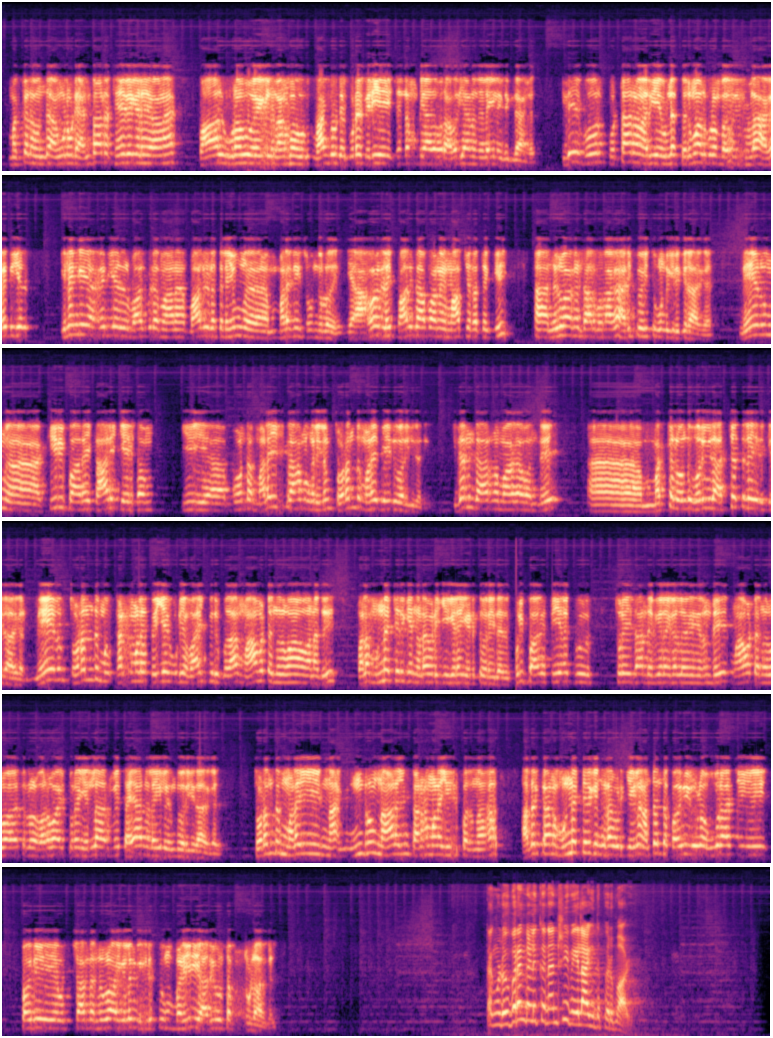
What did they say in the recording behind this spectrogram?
மக்களை வந்து அவங்களுடைய அன்றாட தேவைகளான பால் உணவு வகைகள் வாங்க வாங்குவதை கூட வெளியே செல்ல முடியாத ஒரு அவதியான நிலையில் இருக்கிறாங்க. இதே போல் கொட்டாரம் அருகே உள்ள பெருமாள்புரம் பகுதியில் உள்ள அகதிகள் இலங்கை அகதிகள் வாழ்விடமான வாழ்விடத்திலையும் மழைநீர் சூழ்ந்துள்ளது. அவர்களை பாதுகாப்பான மாற்றிடத்துக்கு நிர்வாகம் சார்பாக அனுப்பி வைத்துக் கொண்டு இருக்கிறார்கள். மேலும் கீரிப்பாறை காளிகேசம் போன்ற மலை கிராமங்களிலும் தொடர்ந்து மழை பெய்து வருகிறது. இதன் காரணமாக வந்து மக்கள் வந்து ஒருவித அச்சத்திலே இருக்கிறார்கள். மேலும் தொடர்ந்து கனமழை பெய்யக்கூடிய வாய்ப்பு இருப்பதால் மாவட்ட நிர்வாகமானது பல முன்னெச்சரிக்கை நடவடிக்கைகளை எடுத்து வருகிறது. குறிப்பாக தீயணைப்பு துறை சார்ந்த வீரர்கள் இருந்து மாவட்ட நிர்வாகத்தில் உள்ள வருவாய்த்துறை எல்லாருமே தயார் நிலையில் இருந்து வருகிறார்கள். தொடர்ந்து மழை இன்றும் நாளையும் கனமழை இருப்பதனால் அதற்கான முன்னெச்சரிக்கை நடவடிக்கைகளை அந்தந்த பகுதியில் உள்ள ஊராட்சி பகுதியை சார்ந்த நிர்வாகிகளும் எடுக்கும்படி அறிவுறுத்தப்பட்டுள்ளார்கள். தங்களுடைய விவரங்களுக்கு நன்றி. வேலாயுத பெருமாள்.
